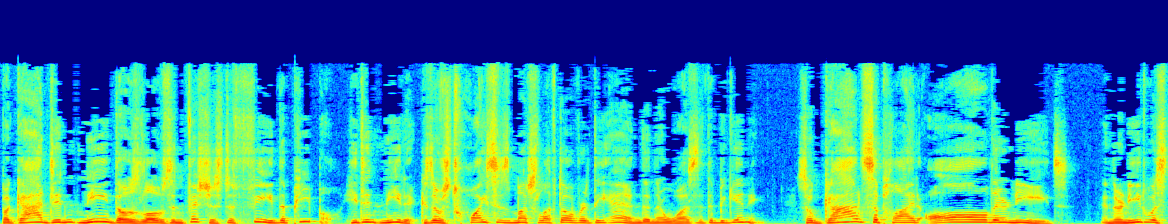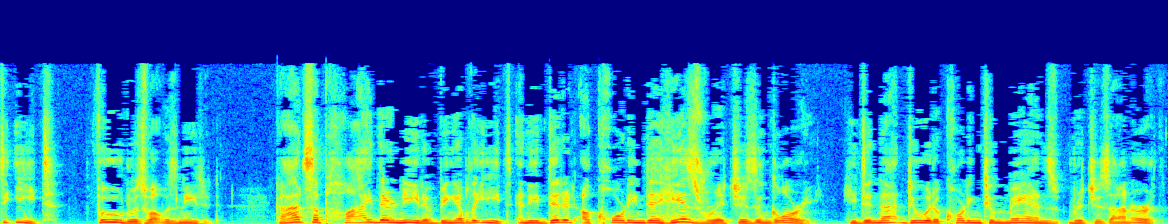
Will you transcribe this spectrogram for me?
But God didn't need those loaves and fishes to feed the people. He didn't need it because there was twice as much left over at the end than there was at the beginning. So God supplied all their needs, and their need was to eat. Food was what was needed. God supplied their need of being able to eat, and He did it according to His riches and glory. He did not do it according to man's riches on earth.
